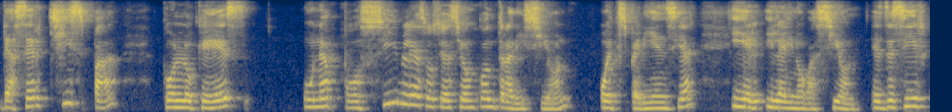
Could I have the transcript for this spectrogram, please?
de hacer chispa con lo que es una posible asociación con tradición o experiencia y, el, y la innovación. Es decir,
